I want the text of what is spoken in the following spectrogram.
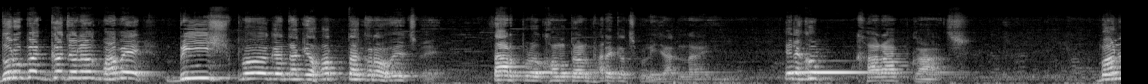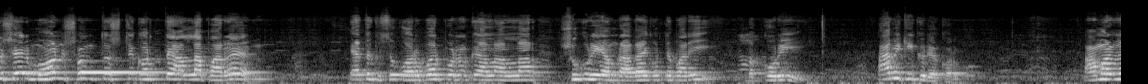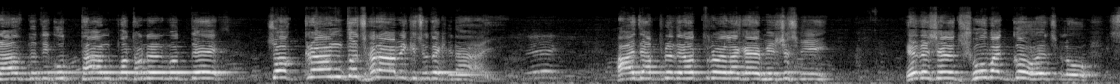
দুর্ভাগ্যজনকভাবে বিষ প্রয়োগে তাকে হত্যা করা হয়েছে। তারপরে ক্ষমতার ধারে কাছে উনি যান নাই। এটা খুব খারাপ কাজ। মানুষের মন সন্তুষ্ট করতে আল্লাহ পারেন। এত কিছু করবার পরে আল্লাহ আল্লাহর শুকুরি আমরা আদায় করতে পারি বা করি? আমি কি করে করব? আমার রাজনৈতিক উত্থান পতনের মধ্যে চক্রান্ত ছাড়া আমি কিছু দেখি নাই। আজ আপনাদের অত্র এলাকায় আমি এসেছি। এদেশের সৌভাগ্য হয়েছিল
